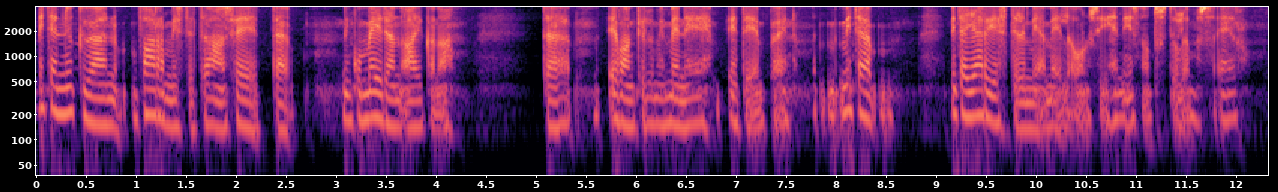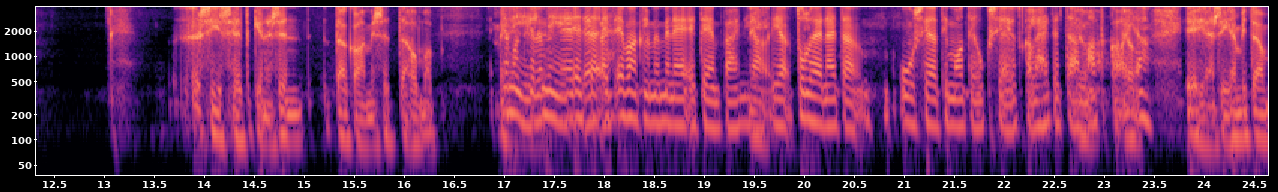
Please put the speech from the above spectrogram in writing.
miten nykyään varmistetaan se, että niin kuin meidän aikana tämä evankeliumi menee eteenpäin? Mitä, mitä järjestelmiä meillä on siihen niin sanotusti olemassa, Eero? Siis hetkinen sen takaamisen, että homma niin, niin että, että evankeliumi menee eteenpäin niin. ja, ja tulee näitä uusia timoteuksia, jotka lähetetään joo, matkaan. Joo. Ja... Eihän siihen mitään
